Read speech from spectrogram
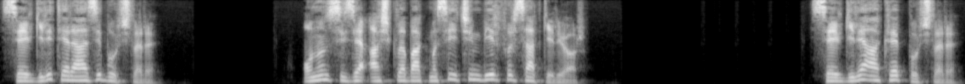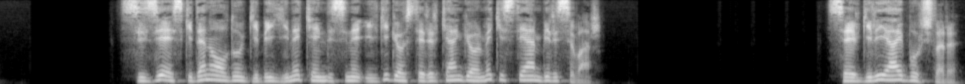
Sevgili Terazi Burçları Onun size aşkla bakması için bir fırsat geliyor. Sevgili Akrep Burçları Sizi eskiden olduğu gibi yine kendisine ilgi gösterirken görmek isteyen birisi var. Sevgili Yay Burçları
